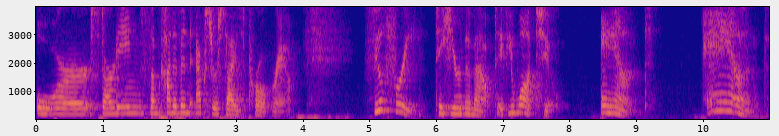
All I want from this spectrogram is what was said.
or starting some kind of an exercise program, feel free to hear them out if you want to. And, and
